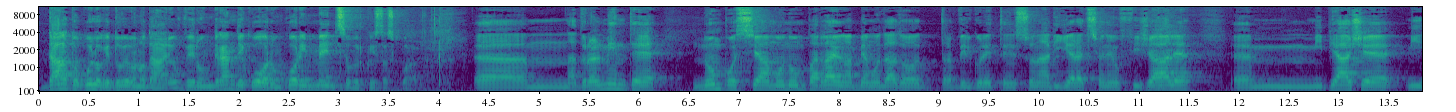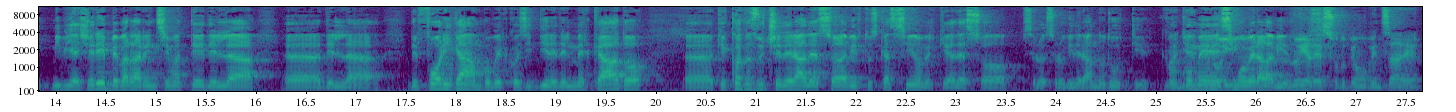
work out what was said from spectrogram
dato quello che dovevano dare, ovvero un grande cuore, un cuore immenso per questa squadra. Uh, naturalmente non possiamo non parlare, non abbiamo dato tra virgolette nessuna dichiarazione ufficiale. Uh, mi, piace, mi, mi, piacerebbe parlare insieme a te del, uh, del, del fuoricampo, per così dire, del mercato. Uh, che cosa succederà adesso alla Virtus Cassino? Perché adesso se lo, se lo chiederanno tutti. Ma come niente, noi, si muoverà la Virtus? Noi adesso dobbiamo pensare,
